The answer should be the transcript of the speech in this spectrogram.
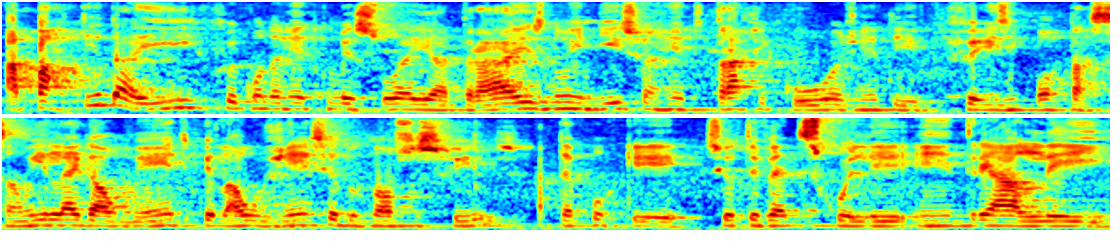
A partir daí foi quando a gente começou a ir atrás. No início a gente traficou, a gente fez importação ilegalmente pela urgência dos nossos filhos, até porque se eu tiver de escolher entre a lei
